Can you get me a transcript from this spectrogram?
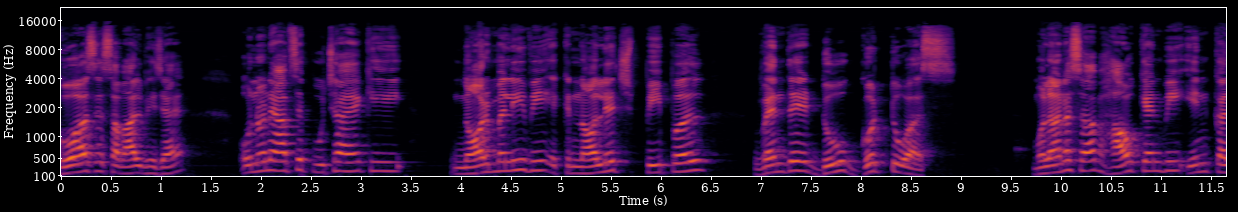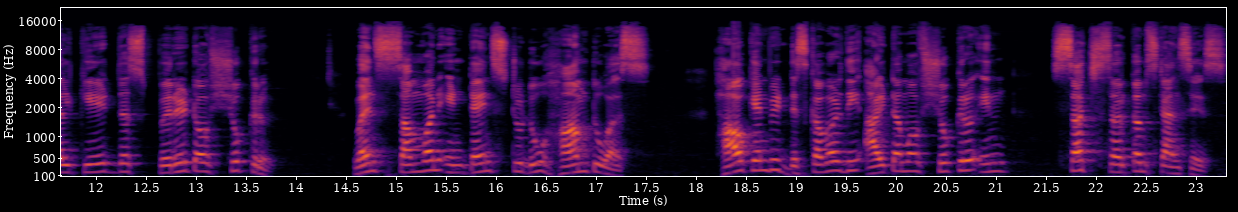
گوا سے سوال بھیجا ہے۔ انہوں نے آپ سے پوچھا ہے کہ normally we acknowledge people when they do good to us مولانا صاحب how can we inculcate the spirit of شکر when some intends to do harm to us how can we discover the item of شکر in such circumstances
